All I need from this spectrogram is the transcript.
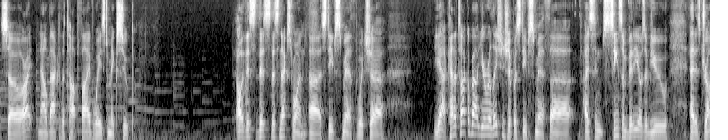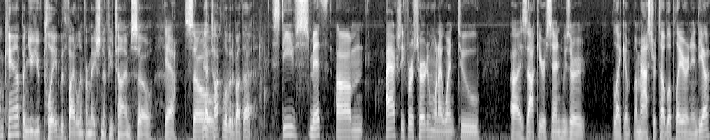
So, all right, now back to the top five ways to make soup. Oh, this this this next one, uh, Steve Smith, which. Uh, yeah, kind of talk about your relationship with Steve Smith. Uh, I've seen, seen some videos of you at his drum camp, and you, you've played with Vital Information a few times. So, Yeah. So yeah, talk a little bit about that. Steve Smith. Um, I actually first heard him when I went to uh, Zakir Hussain, who's a like a, a master tabla player in India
